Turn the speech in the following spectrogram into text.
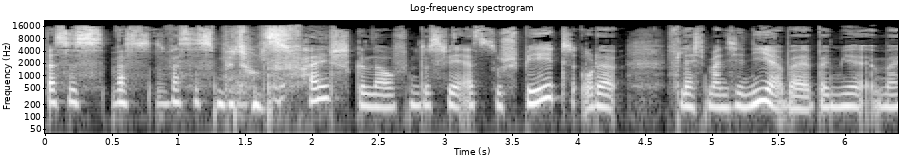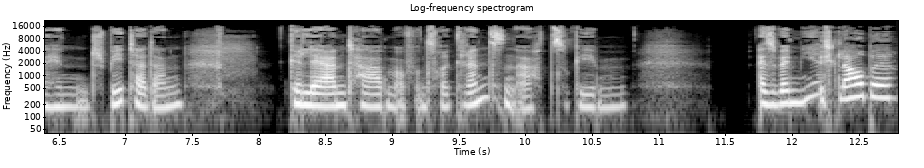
Was ist, was, was ist mit uns falsch gelaufen, dass wir erst so spät oder vielleicht manche nie, aber bei mir immerhin später dann gelernt haben, auf unsere Grenzen acht zu geben? Also bei mir? Ich glaube,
